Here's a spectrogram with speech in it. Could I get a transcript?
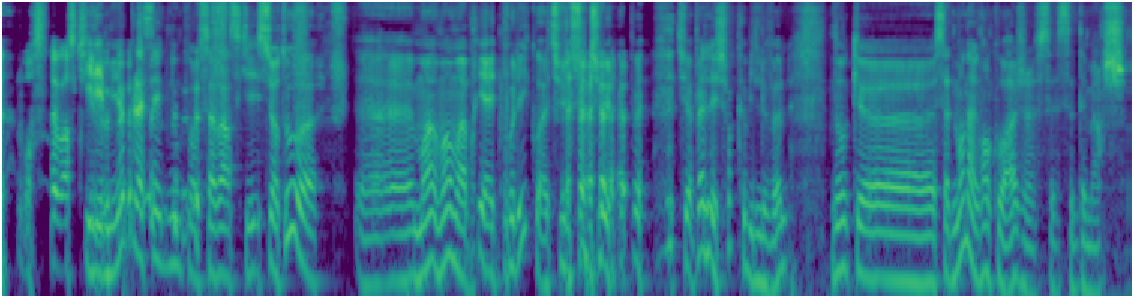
pour savoir ce qu'il Il est veut. mieux placé que nous pour savoir ce qui est. Surtout, euh, euh, moi, moi, on m'a appris à être poli, quoi. Tu, tu, tu, appelles, tu appelles les gens comme ils le veulent. Donc, euh, ça demande un grand courage, cette démarche.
